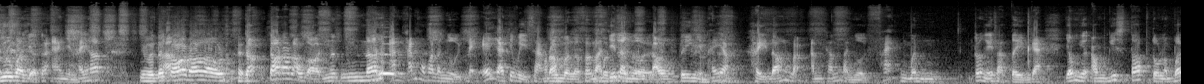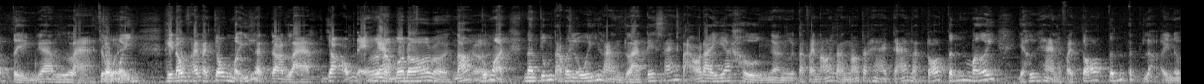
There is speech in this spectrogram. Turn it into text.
chưa bao giờ có ai nhìn thấy hết. Nhưng mà nó có đó lâu rồi. Đó, đó đó lâu rồi. Nên, nên anh Khánh không phải là người đẻ ra cái vì sao đó Nhưng mà là mà chỉ là người đầu tiên nhìn thấy không thì đó là anh Khánh là người phát minh có nghĩa là tìm ra giống như ông Gustav Columbus tìm ra là Châu châu Mỹ. Mỹ. Thì đâu phải là châu Mỹ là là do ổng đẻ nó ra. nằm ở đó rồi. Đó đúng rồi. Nên chúng ta phải lưu ý là là cái sáng tạo ở đây á, thường người ta phải nói là nó có hai cái là có tính mới và thứ hai là phải có tính ích lợi nữa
